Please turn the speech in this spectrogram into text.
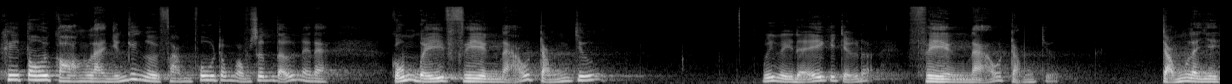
Khi tôi còn là những cái người phàm phu Trong vòng sinh tử này nè Cũng bị phiền não trọng chướng. Quý vị để ý cái chữ đó Phiền não trọng chướng. Trọng là gì?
